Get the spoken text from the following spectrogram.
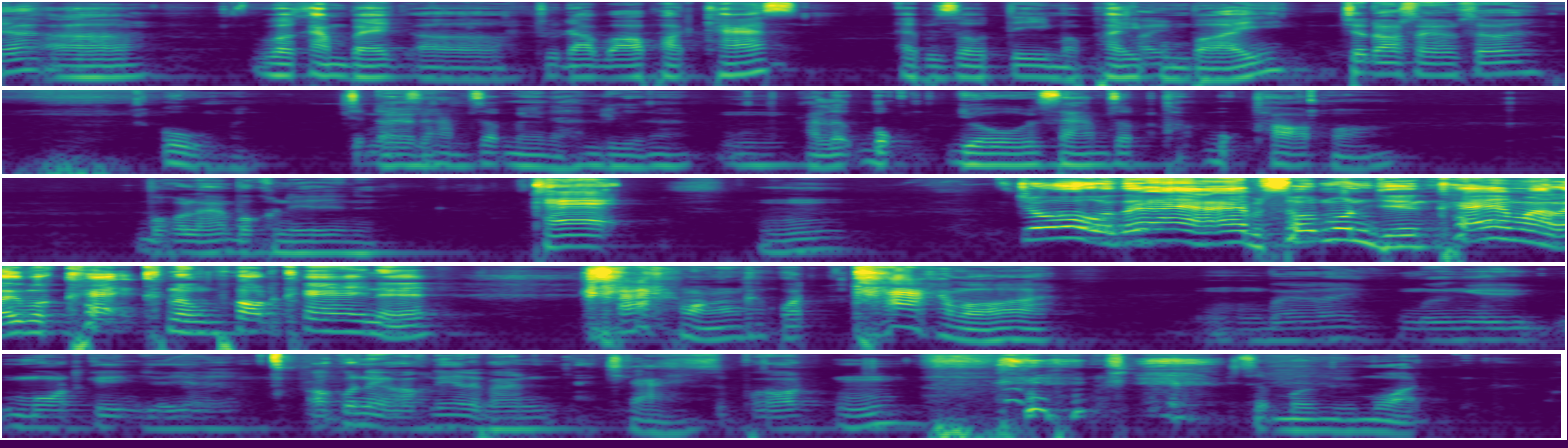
គ្នាអឺ welcome back អឺ to WR podcast episode ទី28ចិត្តដល់30ហើយអូមិនចិត្តដល់មែនទេ30មែនណាលឿនណាឥឡូវបុកយក30ថបុកថតហ្មងបុកឡាបុកគ្នានេះខែចូលទៅឯអេពីសូតមុនយើងខែមកឥឡូវមកខែក្នុង podcast ណែខាស់ហ្មងគាត់ខាស់ហ្មងបានហើយមើលងាយមាត់គេនិយាយហើយអរគុណអ្នកនរគ្នាដែលបានឆ្កែ support សឹកមើងងាយមាត់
